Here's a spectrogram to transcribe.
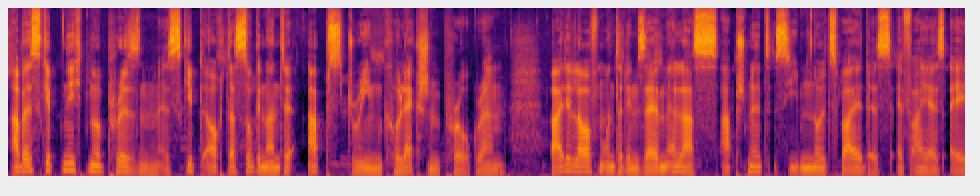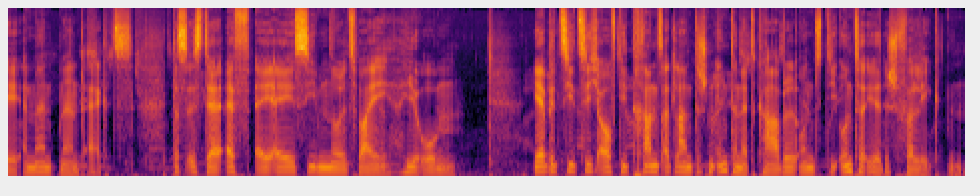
Aber es gibt nicht nur PRISM, es gibt auch das sogenannte Upstream Collection Program. Beide laufen unter demselben Erlass, Abschnitt 702 des FISA Amendment Acts. Das ist der FAA 702 hier oben. Er bezieht sich auf die transatlantischen Internetkabel und die unterirdisch verlegten.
